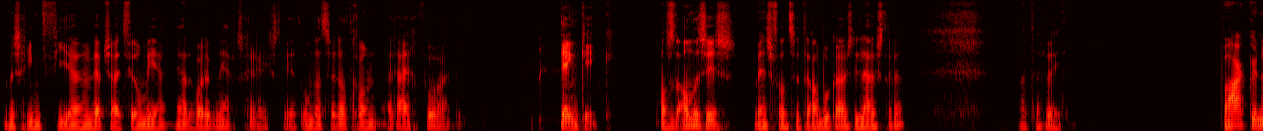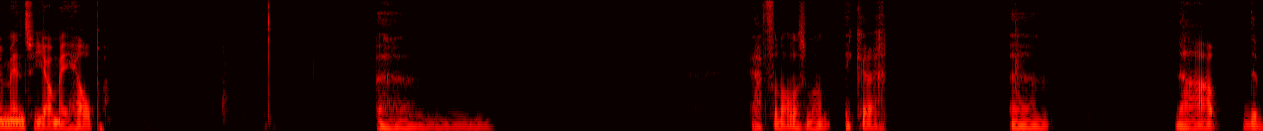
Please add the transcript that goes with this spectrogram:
misschien via hun website veel meer. Ja, dat wordt ook nergens geregistreerd, omdat ze dat gewoon uit eigen voorraad doen. Denk ik. Als het anders is, mensen van het Centraal Boekhuis die luisteren, laat het even weten. Waar kunnen mensen jou mee helpen? Ehm, ja, van alles, man. Ik krijg. ehm, nou, de,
